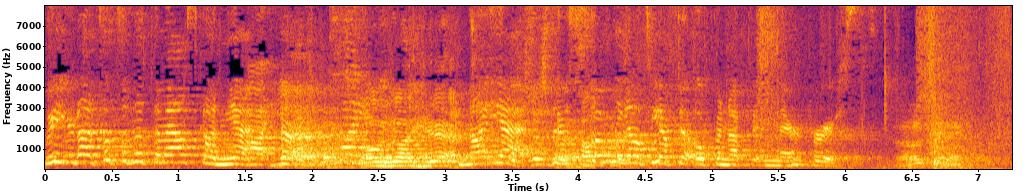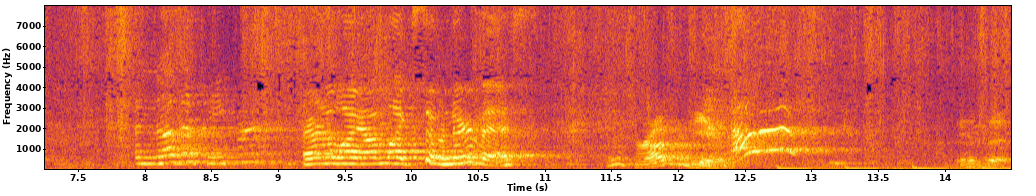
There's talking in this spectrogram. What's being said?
Wait, you're not supposed to put the mask on yet. Oh, not yet. Not yet. There's something else you have to open up in there first. Okay. Another paper? I don't know why I'm like so nervous. What's wrong with you? Ah! Is it?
